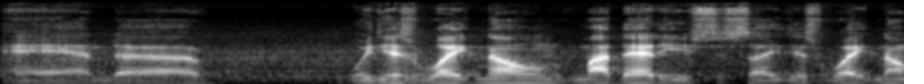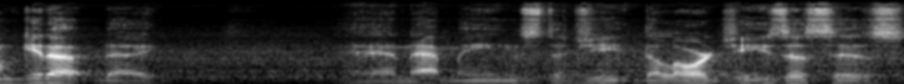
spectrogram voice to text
and we just waiting on. My daddy used to say, "Just waiting on get up day," and that means the G, the Lord Jesus is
